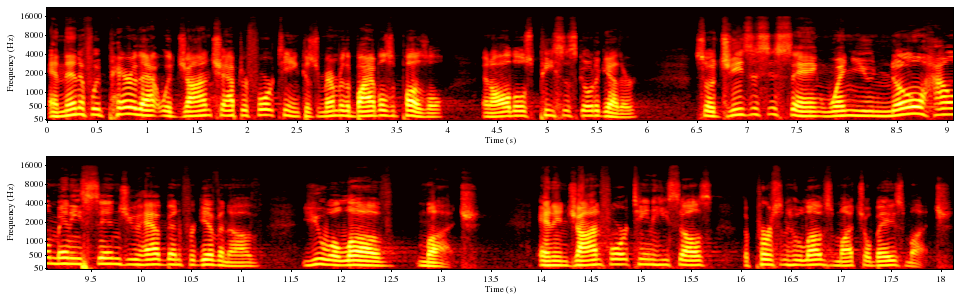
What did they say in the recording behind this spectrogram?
And then if we pair that with John chapter 14, because remember the Bible's a puzzle, and all those pieces go together. So Jesus is saying, when you know how many sins you have been forgiven of, you will love much. And in John 14, he says, the person who loves much obeys much.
